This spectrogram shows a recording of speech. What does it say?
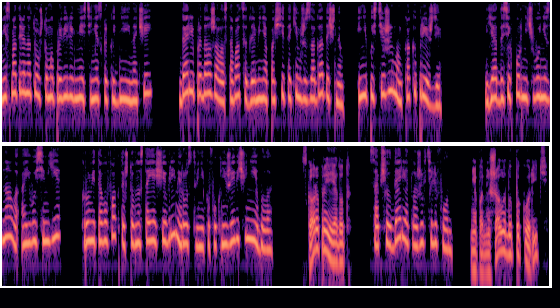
Несмотря на то, что мы провели вместе несколько дней и ночей, Дарья продолжал оставаться для меня почти таким же загадочным и непостижимым, как и прежде. Я до сих пор ничего не знала о его семье, кроме того факта, что в настоящее время родственников у Княжевича не было. «Скоро приедут», — сообщил Дарья, отложив телефон. Не помешало бы покурить.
